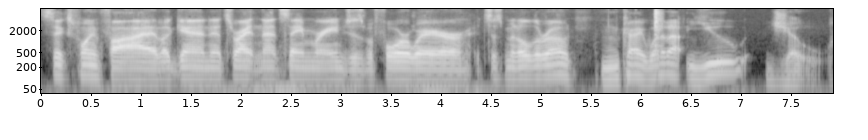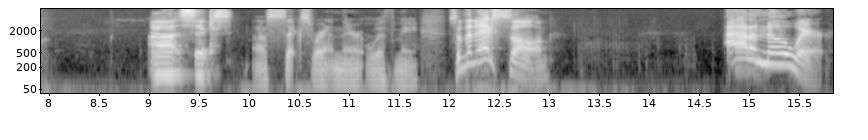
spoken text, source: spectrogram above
6.5. Again, it's right in that same range as before where it's just middle of the road. Okay. What about you, Joe? Uh, six. Uh, six right in there with me. So the next song, out of nowhere,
